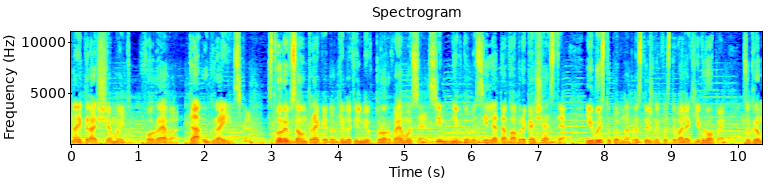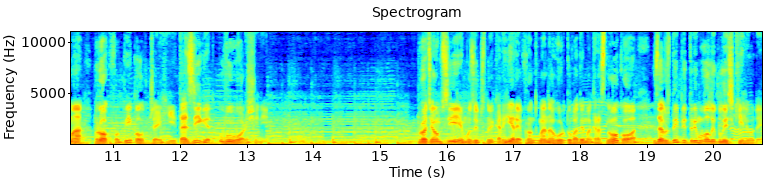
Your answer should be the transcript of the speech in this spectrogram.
Найкраща мить, Forever та Українська. Створив саундтреки до кінофільмів Прорвемося, Сім днів до весілля та Фабрика щастя і виступив на престижних фестивалях Європи, зокрема Rock for People в Чехії та Зігет в Угорщині. Протягом всієї музичної кар'єри фронтмена гурту Вадима Красноокого завжди підтримували близькі люди.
